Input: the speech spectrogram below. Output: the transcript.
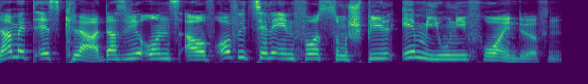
Damit ist klar, dass wir uns auf offizielle Infos zum Spiel im Juni freuen dürfen.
